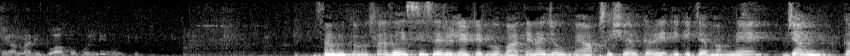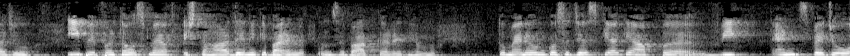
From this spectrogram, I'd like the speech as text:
کہ ہماری دعا کو بھول نہیں ہوگی۔ سر اسی سے ریلیٹڈ وہ بات ہے نا جو میں آپ سے شیئر کر رہی تھی کہ جب ہم نے جنگ کا جو ای پیپر تھا، اس میں اشتہار دینے کے بارے میں ان سے بات کر رہے تھے ہم۔ تو میں نے ان کو سجیسٹ کیا کہ آپ ویک اینڈز پہ جو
